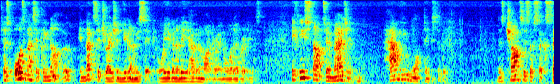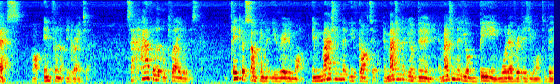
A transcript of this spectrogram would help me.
just automatically know in that situation you're going to be sick, or you're going to be having a migraine, or whatever it is. If you start to imagine how you want things to be, the chances of success are infinitely greater. So have a little play with this. Think of something that you really want. Imagine that you've got it. Imagine that you're doing it. Imagine that you're being whatever it is you want to be.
